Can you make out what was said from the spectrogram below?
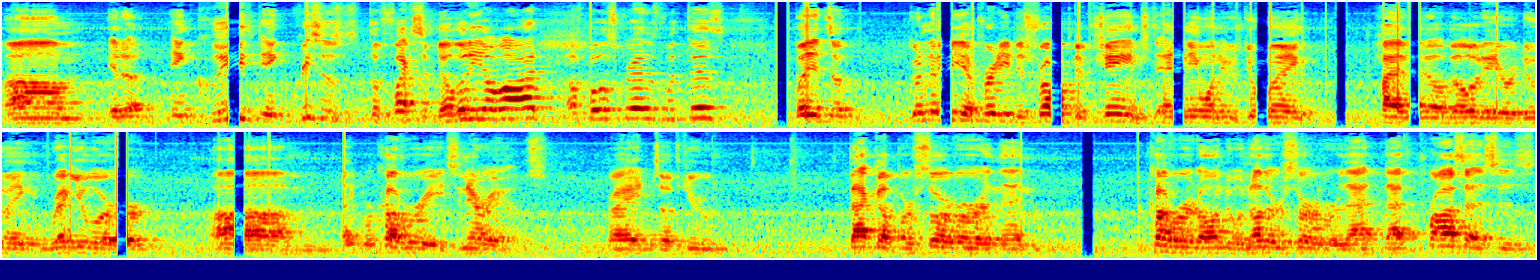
Um, it uh, increases the flexibility a lot of Postgres with this, but it's going to be a pretty disruptive change to anyone who's doing high availability or doing regular um, like recovery scenarios, right? So if you back up our server and then recover it onto another server, that, that process is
